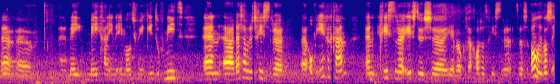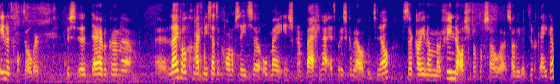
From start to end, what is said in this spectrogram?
ehm, mee, meegaan in de emotie van je kind of niet. En daar zijn we dus gisteren op ingegaan. En gisteren is dus, uh, ja, welke dag was het gisteren? Het was, oh, het was 31 oktober. Dus uh, daar heb ik een uh, live over gemaakt. En die staat ook gewoon nog steeds op mijn Instagram pagina, mariskabrouwer.nl. Dus daar kan je hem vinden als je dat nog zou, zou willen terugkijken.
